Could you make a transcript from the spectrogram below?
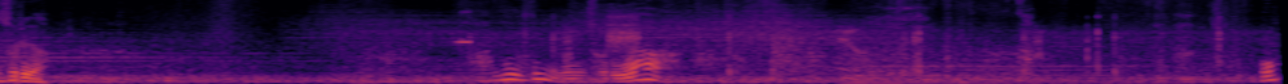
뭔 소리야? 아니 이게 뭔 소리야? 어?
